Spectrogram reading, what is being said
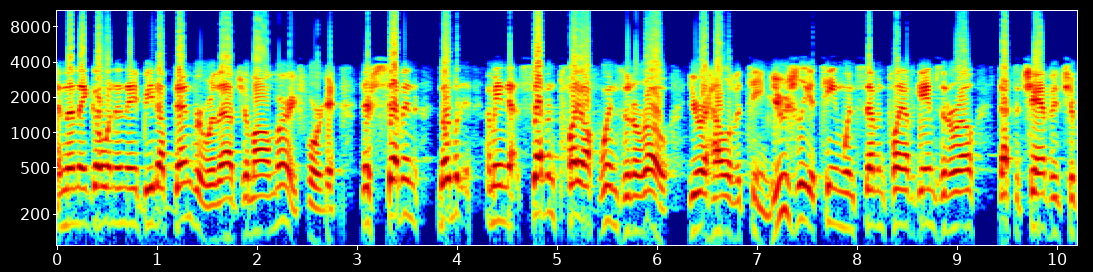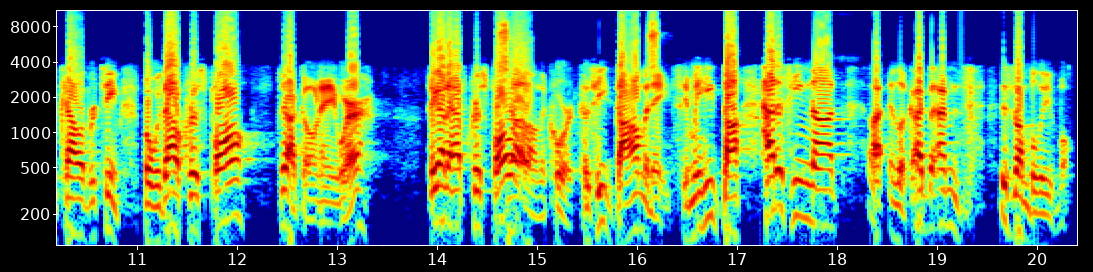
And then they go in and they beat up Denver without Jamal Murray four games. There's seven. Nobody. I mean, seven playoff wins in a row. You're a hell of a team. Usually, a team wins seven playoff games in a row. That's a championship caliber team. But without Chris Paul, they're not going anywhere. They got to have Chris Paul out on the court because he dominates. I mean, he do- how does he not? Uh, look, I, I'm. This is unbelievable.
